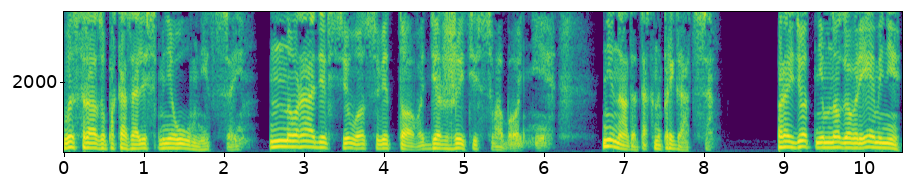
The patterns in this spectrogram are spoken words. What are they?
«Вы сразу показались мне умницей. Но ради всего святого держитесь свободнее. Не надо так напрягаться. Пройдет немного времени,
